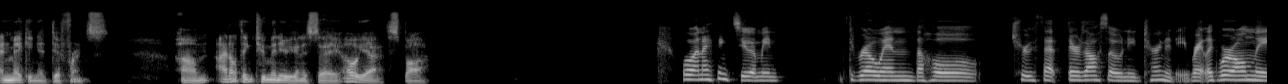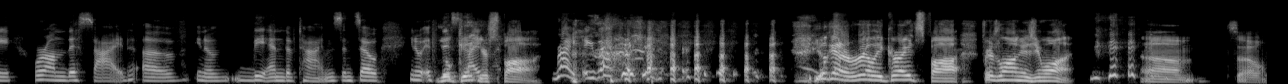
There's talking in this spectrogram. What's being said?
and making a difference um, I don't think too many are going to say, "Oh yeah, spa." Well, and I think too. I mean, throw in the whole truth that there's also an eternity right? Like we're only we're on this side of you know the end of times. And so you know if you'll get life, your spa. Right exactly. You'll get a really great spa for as long as you want. Um so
